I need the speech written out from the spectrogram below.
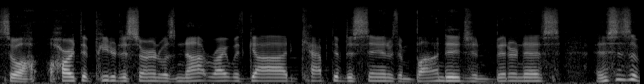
So a, heart that Peter discerned was not right with God, captive to sin, was in bondage and bitterness. And this is a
